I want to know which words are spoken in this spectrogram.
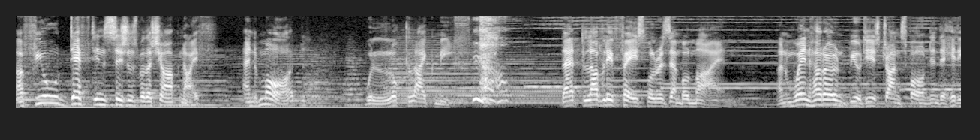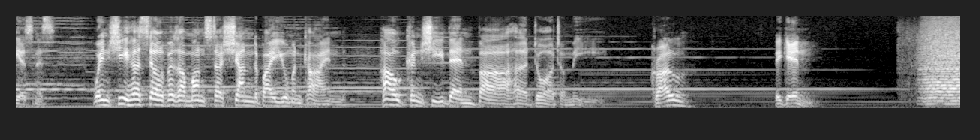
A few deft incisions with a sharp knife, and Maud will look like me. No. That lovely face will resemble mine. And when her own beauty is transformed into hideousness, when she herself is a monster shunned by humankind, how can she then bar her door to me? Krull, begin. Thank you.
